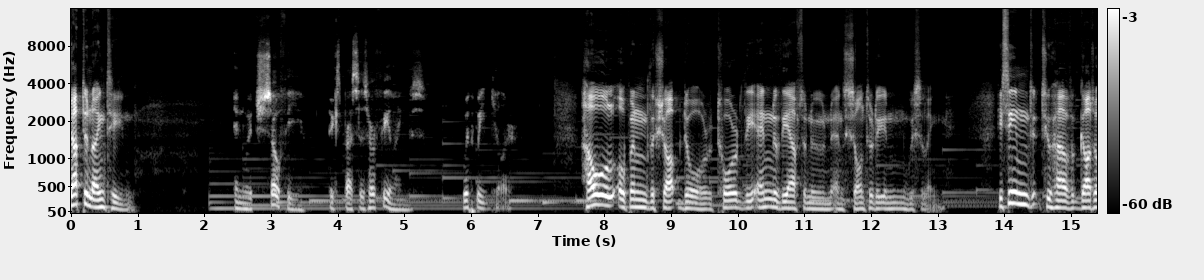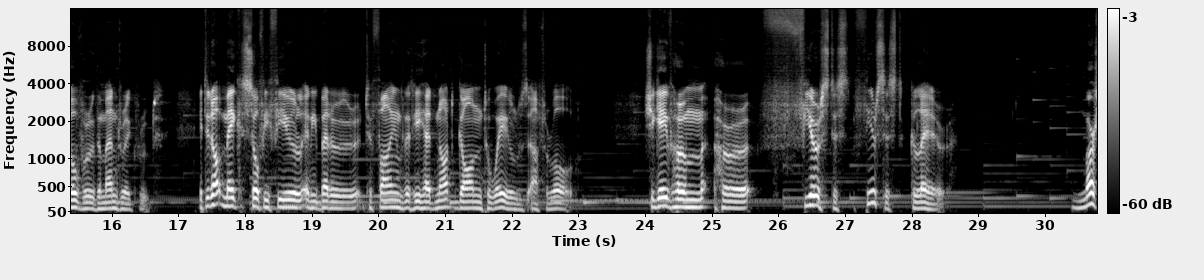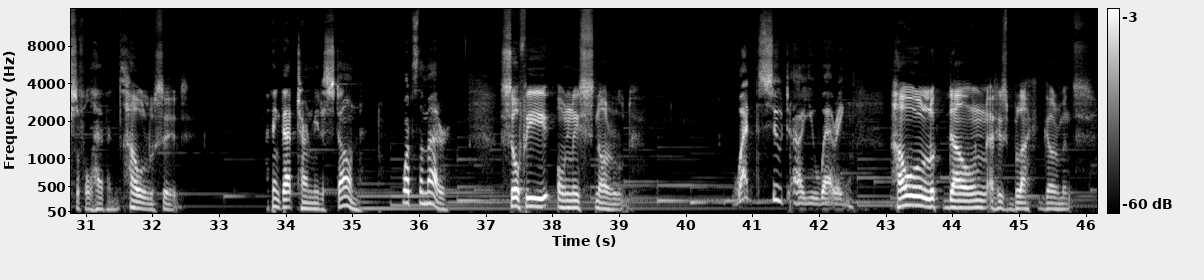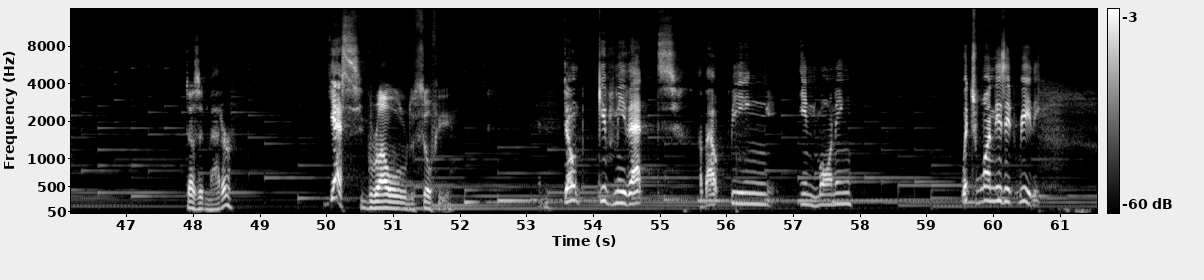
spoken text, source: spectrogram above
Chapter 19 in which Sophie expresses her feelings with Weed Killer. Howl opened the shop door toward the end of the afternoon and sauntered in, whistling. He seemed to have got over the mandrake root. It did not make Sophie feel any better to find that he had not gone to Wales after all. She gave him her fiercest, fiercest glare. Merciful heavens. Howl said. I think that turned me to stone. What's the matter? Sophie only snarled. What suit are you wearing? Howell looked down at his black garments. Does it matter? Yes! growled Sophie. Don't give me that about being in mourning. Which one is it really?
